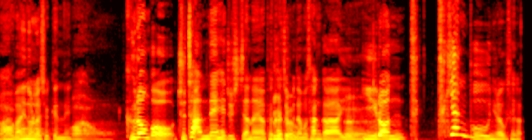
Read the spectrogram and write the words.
아 많이 놀라셨겠네. 아유. 그런 거 주차 안내해 주시잖아요. 백화점이나 그러니까요. 뭐 상가 이, 네. 이런 특, 특이한 분이라고 생각.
